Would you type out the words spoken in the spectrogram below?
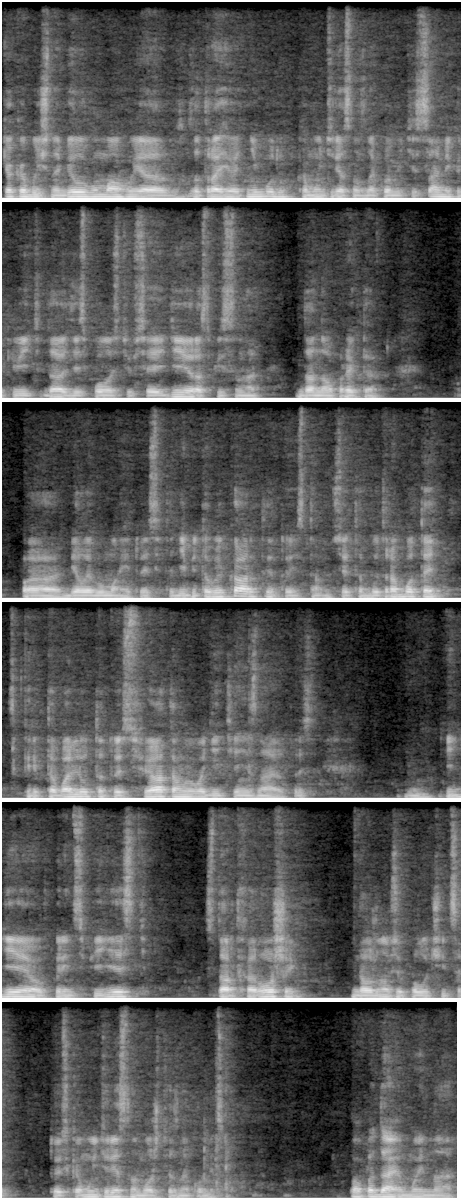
Как обычно, белую бумагу я затрагивать не буду. Кому интересно, знакомитесь сами. Как видите, да, здесь полностью вся идея расписана данного проекта по белой бумаге. То есть это дебетовые карты, то есть там все это будет работать, криптовалюта, то есть фиатом выводить, я не знаю. То есть Идея, в принципе, есть. Старт хороший. Должно все получиться. То есть, кому интересно, можете ознакомиться. Попадаем мы на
